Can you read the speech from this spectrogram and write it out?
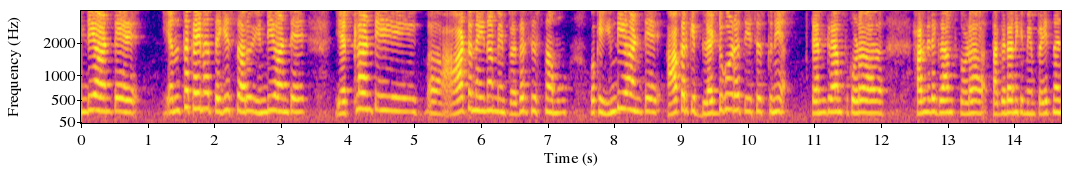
ఇండియా అంటే ఎంతకైనా తెగిస్తారు. ఇండియా అంటే ఎట్లాంటి ఆటనైనా మేము ప్రదర్శిస్తాము. ఒక ఇండియా అంటే ఆఖరికి బ్లడ్ కూడా తీసేసుకుని టెన్ గ్రామ్స్ కూడా హండ్రెడ్ గ్రామ్స్ కూడా తగ్గడానికి మేము ప్రయత్నం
